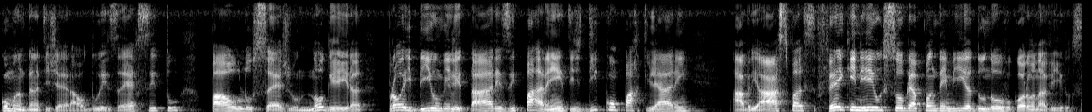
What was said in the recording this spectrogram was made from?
Comandante-geral do Exército, Paulo Sérgio Nogueira, proibiu militares e parentes de compartilharem, abre aspas, fake news sobre a pandemia do novo coronavírus.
